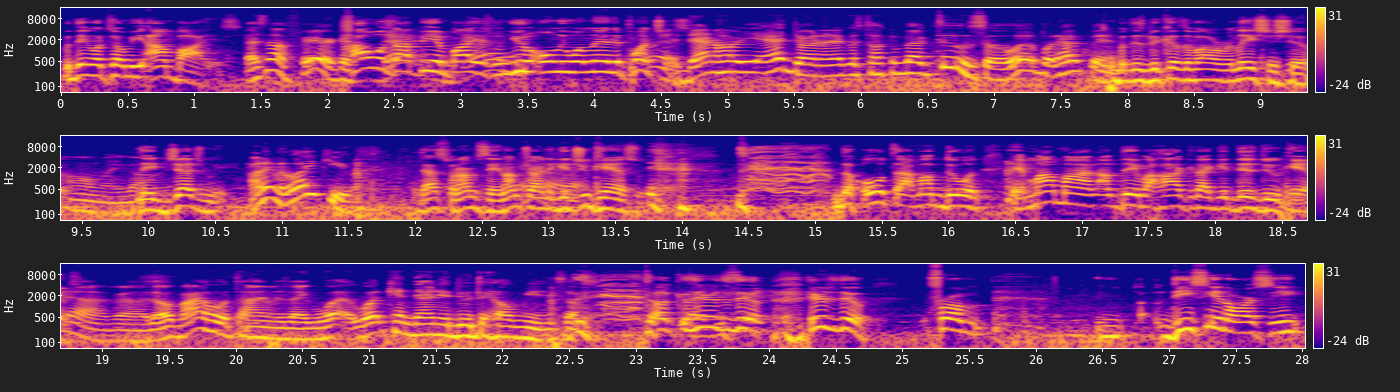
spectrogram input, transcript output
But they're gonna tell me I'm biased. That's not fair. How was I being biased when you the only one landing punches? Dan Hardy and Jon Anik was talking back too. So what? What happened? But it's because of our relationship. Oh my God. They judge me. I don't even like you. That's what I'm saying. I'm trying to get you canceled. the whole time I'm doing, in my mind, I'm thinking about how could I get this dude canceled. Yeah, bro. Though my whole time is like, what? What can Daniel do to help me? So Because here's the deal. Here's the deal. From DC and RC,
